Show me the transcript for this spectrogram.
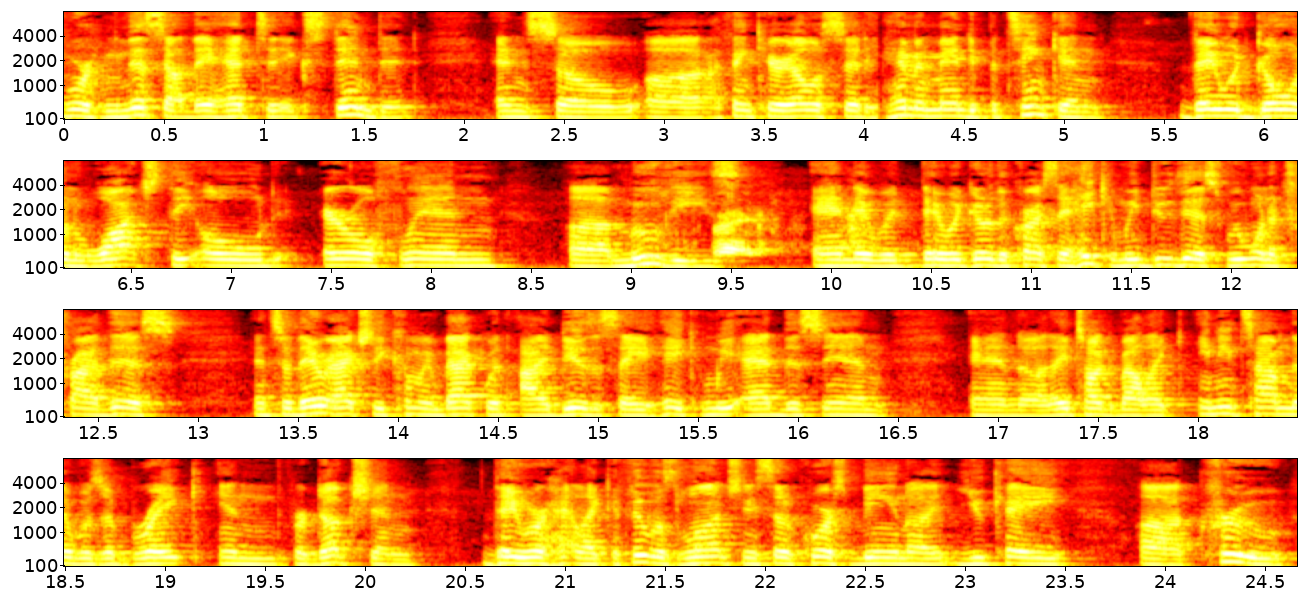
working this out, they had to extend it. And so uh, I think Cary Elwes said him and Mandy Patinkin they would go and watch the old Errol Flynn uh, movies, Right. and they would they would go to the car and say, "Hey, can we do this? We want to try this." And so they were actually coming back with ideas to say, "Hey, can we add this in?" And uh, they talked about like anytime there was a break in production, they were ha- like if it was lunch, and he said, of course, being a UK uh, crew,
